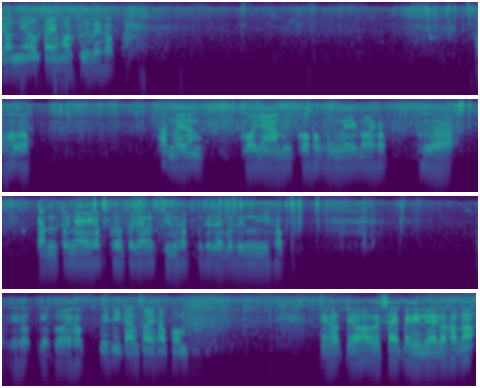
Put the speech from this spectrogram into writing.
ย้อนเนื้อลงไปหัวพื้นเลยครับแล้วเขากับท่านไว้น้ำกอหญ้าหรือกอพักบุงเล็กน้อยครับ เพื่อ กันตัวใหญ่ครับเพื่อตัวใหญ่มันกินครับมันจะได้มาดึงนี้ครับสวัสดีครับเรียบร้อยครับ วิธีการใส่ครับผมนะครับเดี๋ยวเขาก็ใส่ไปเรื่อยๆแล้วครับเนาะ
